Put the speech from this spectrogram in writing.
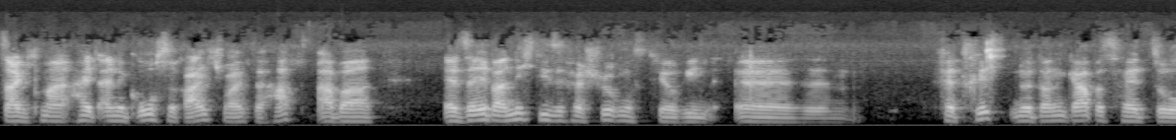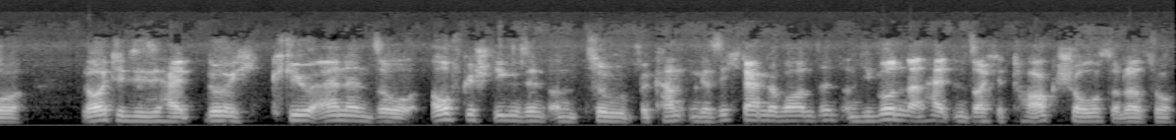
sage ich mal, halt eine große Reichweite hat, aber er selber nicht diese Verschwörungstheorien äh, vertritt, nur dann gab es halt so Leute, die sie halt durch QAnon so aufgestiegen sind und zu bekannten Gesichtern geworden sind. Und die wurden dann halt in solche Talkshows oder so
